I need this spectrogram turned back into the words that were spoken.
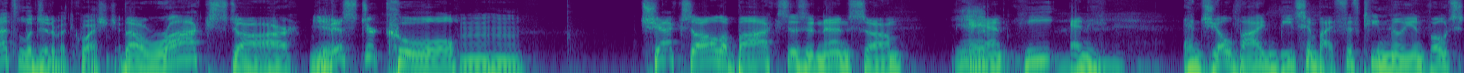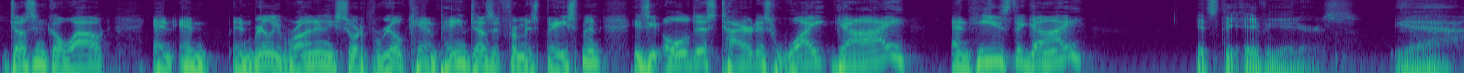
That's a legitimate question. The rock star, Yeah. Mr. Cool, mm-hmm. checks all the boxes and then some. Yeah. And he and he, and Joe Biden beats him by 15 million votes. Doesn't go out and and and really run any sort of real campaign. Does it from his basement. He's the oldest, tiredest white guy, and he's the guy. It's the aviators. Yeah,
